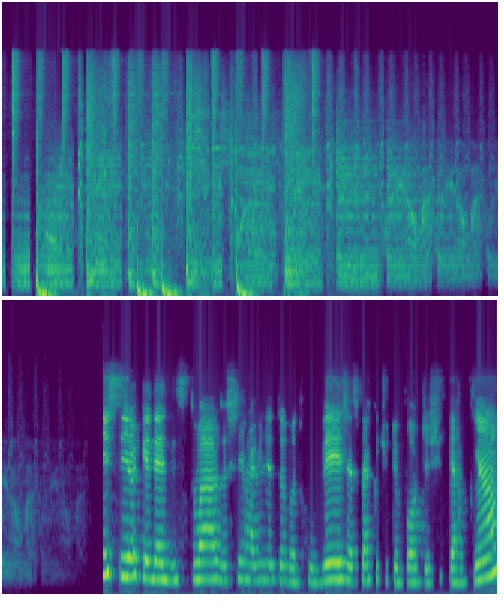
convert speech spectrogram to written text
Je suis sûre que des histoires, je suis ravie de te retrouver. J'espère que tu te portes super bien.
